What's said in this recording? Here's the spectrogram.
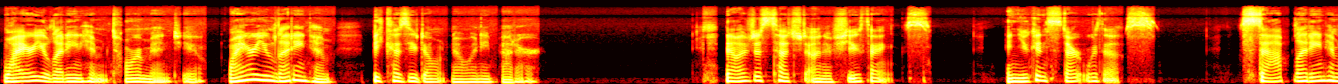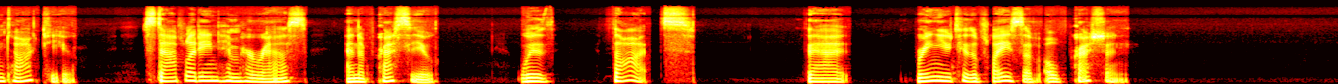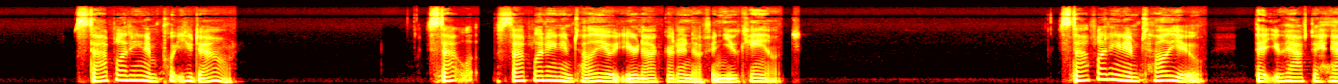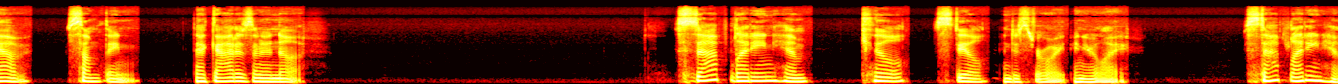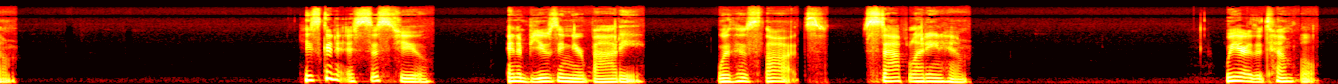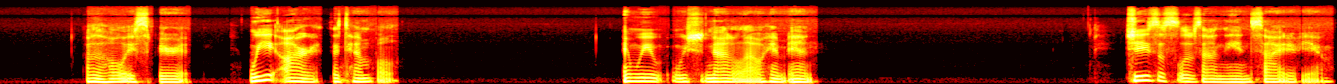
Why are you letting him torment you? Why are you letting him? Because you don't know any better. Now, I've just touched on a few things, and you can start with this. Stop letting him talk to you. Stop letting him harass and oppress you with thoughts that bring you to the place of oppression. Stop letting him put you down. Stop, stop letting him tell you you're not good enough and you can't. Stop letting him tell you that you have to have something, that God isn't enough. Stop letting him kill, steal, and destroy in your life. Stop letting him. He's going to assist you in abusing your body with his thoughts. Stop letting him. We are the temple of the Holy Spirit. We are the temple. And we, we should not allow him in. Jesus lives on the inside of you,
